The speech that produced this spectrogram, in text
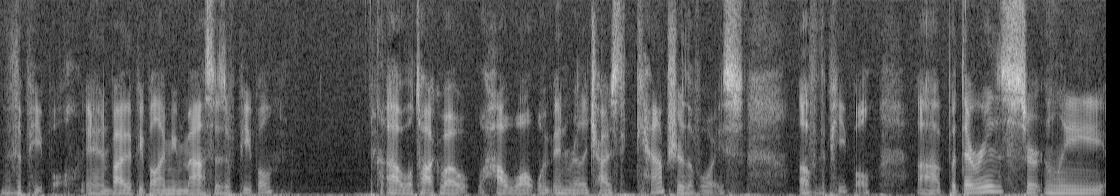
the people, and by the people I mean masses of people. Uh, we'll talk about how Walt Whitman really tries to capture the voice of the people. Uh, but there is certainly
